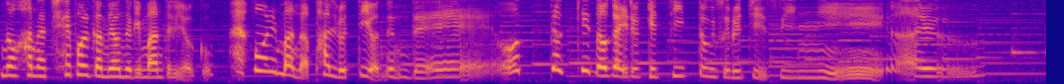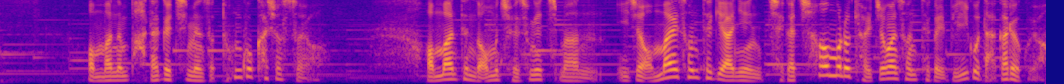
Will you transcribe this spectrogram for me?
너 하나 체벌가 며느리 만들려고 얼마나 발로 뛰었는데 어떻게 너가 이렇게 뒤통수를 칠 수 있니? 아유. 엄마는 바닥을 치면서 통곡하셨어요. 엄마한텐 너무 죄송했지만 이제 엄마의 선택이 아닌 제가 처음으로 결정한 선택을 밀고 나가려고요.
